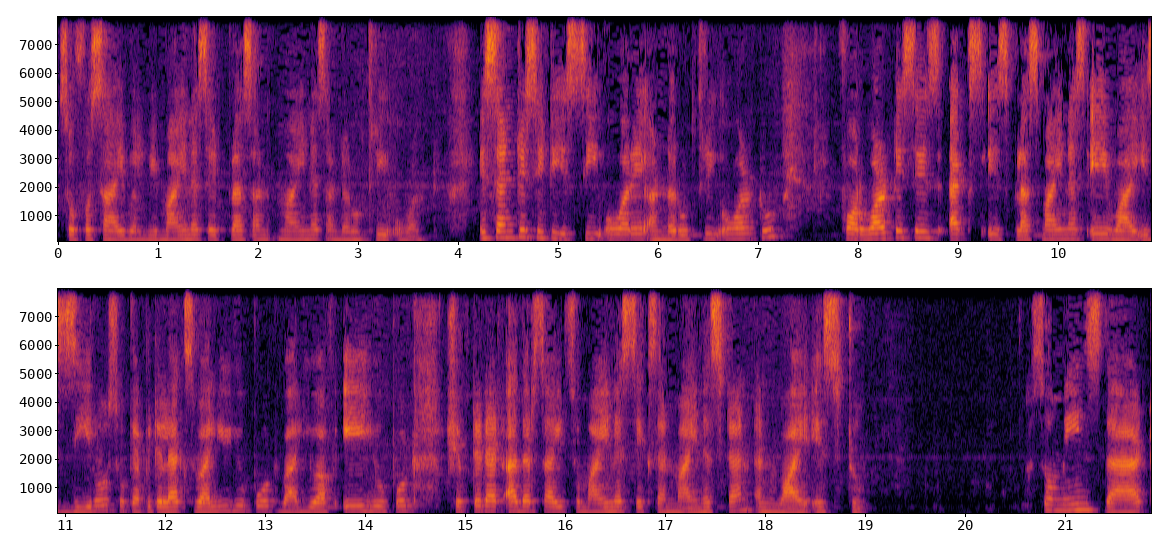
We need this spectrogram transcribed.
So foci will be minus 8 plus and minus under root 3 over 2. Eccentricity is C over A under root 3 over 2 for vertices, x is plus minus a, y is 0. So capital X value you put, value of a you put, shifted at other side. So minus 6 and minus 10 and y is 2. So means that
